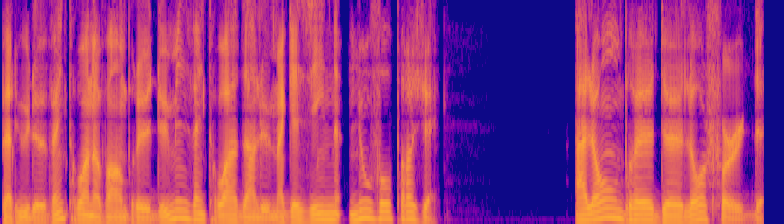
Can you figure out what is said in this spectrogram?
paru le 23 novembre 2023 dans le magazine Nouveau Projet. À l'ombre de Lorford,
